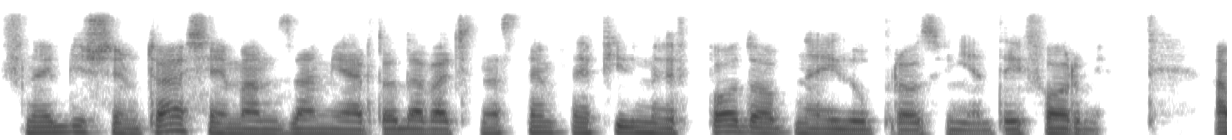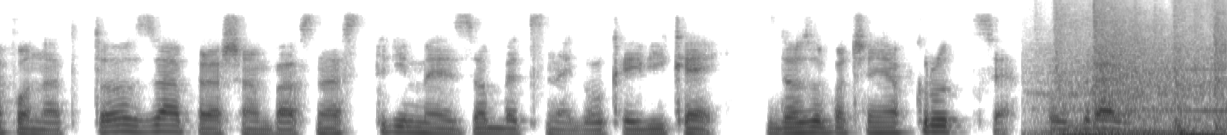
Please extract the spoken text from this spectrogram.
W najbliższym czasie mam zamiar dodawać następne filmy w podobnej lub rozwiniętej formie. A ponadto zapraszam Was na streamy z obecnego KVK. Do zobaczenia wkrótce. Pozdrawiam.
